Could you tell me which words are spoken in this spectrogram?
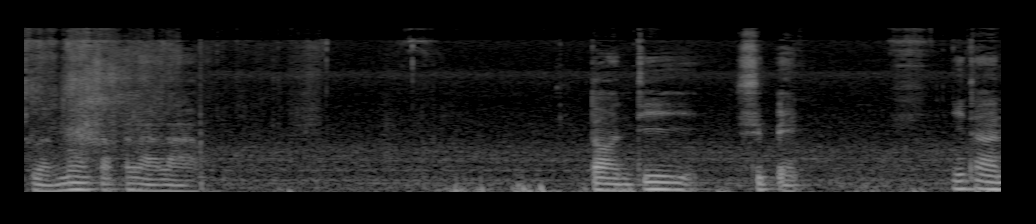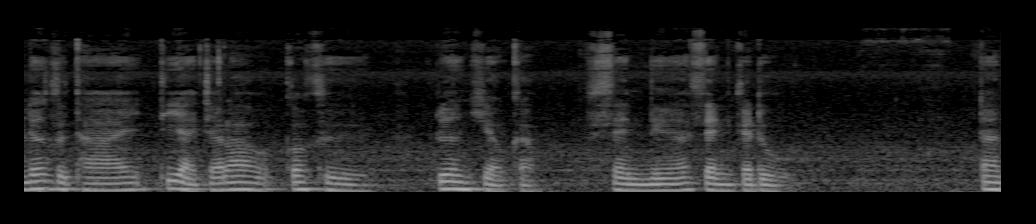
สวนโมกขพลารามตอนที่ 11 นิทานเรื่องสุดท้ายที่อยากจะเล่าก็คือ เรื่องเกี่ยวกับเซนเนื้อเซนกระดูก ตาม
